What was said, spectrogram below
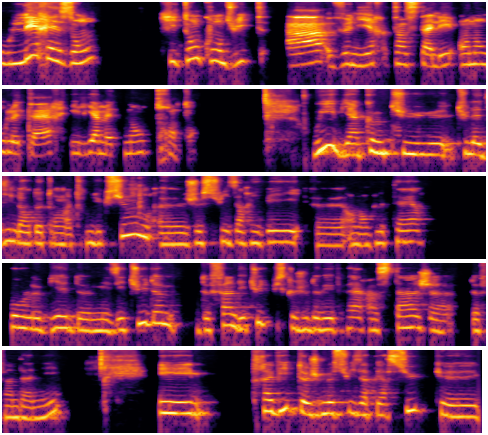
ou les raisons qui t'ont conduite à venir t'installer en Angleterre il y a maintenant 30 ans? Oui, bien comme tu, tu l'as dit lors de ton introduction, euh, je suis arrivée euh, en Angleterre pour le biais de mes études, de fin d'études, puisque je devais faire un stage de fin d'année. Et très vite, je me suis aperçue que,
